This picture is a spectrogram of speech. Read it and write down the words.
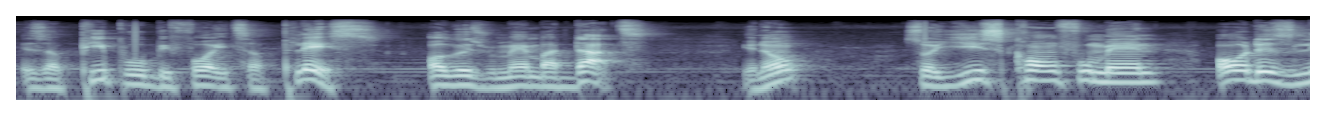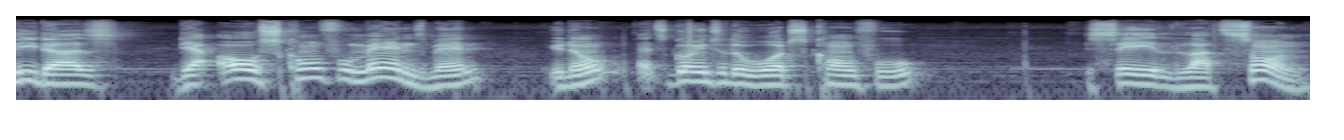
is a people before it's a place. Always remember that. You know? So ye scornful men, all these leaders, they're all scornful men, man. You know? Let's go into the word scornful. Say latson.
